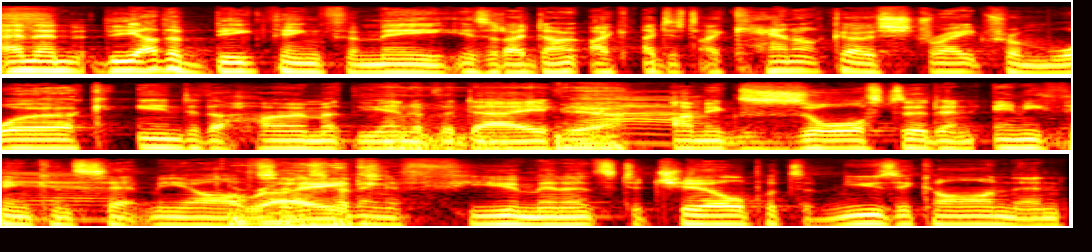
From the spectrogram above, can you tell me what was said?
And then the other big thing for me is that I don't, I, I just, I cannot go straight from work into the home at the end of the day. Yeah. I'm exhausted and anything can set me off. So Right. just having a few minutes to chill, put some music on, and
